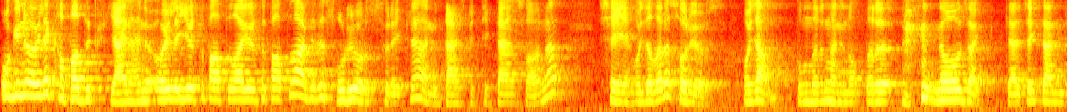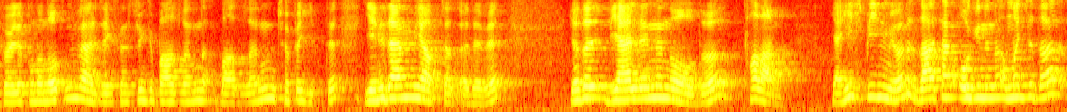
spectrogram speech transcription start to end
O günü öyle kapadık. Yani hani öyle yırtıp attılar yırtıp attılar. Biz de soruyoruz sürekli. Hani ders bittikten sonra şey hocalara soruyoruz. Hocam bunların hani notları ne olacak? Gerçekten böyle buna not mu vereceksiniz? Çünkü bazılarının bazılarının çöpe gitti. Yeniden mi yapacağız ödevi? Ya da diğerlerine ne oldu falan. Ya hiç bilmiyoruz. Zaten o günün amacı da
